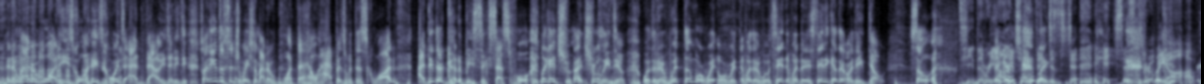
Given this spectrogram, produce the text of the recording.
and no matter what, he's going he's going to add value to any team. So I think it's a situation. No matter what the hell happens with this squad, I think they're gonna be successful. Like I, tr- I truly do. Whether they're with them or with, or with whether whether they stay together or they don't. So The reality check thing like- just it just threw me off.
